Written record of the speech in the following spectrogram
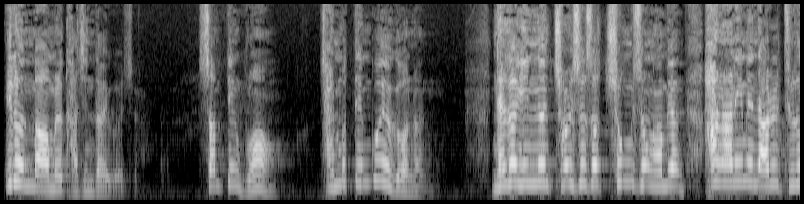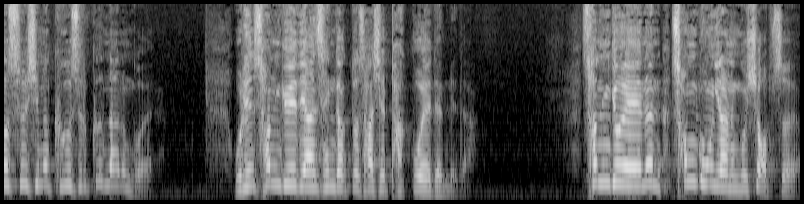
이런 마음을 가진다 이거죠. Something wrong. 잘못된 거예요, 그거는. 내가 있는 처에서 충성하면 하나님이 나를 들어 쓰시면 그것으로 끝나는 거예요. 우린 선교에 대한 생각도 사실 바꿔야 됩니다. 선교에는 성공이라는 것이 없어요.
